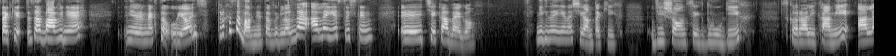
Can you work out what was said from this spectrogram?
takie zabawnie. Nie wiem, jak to ująć. Trochę zabawnie to wygląda, ale jest coś w tym y, ciekawego. Nigdy nie nosiłam takich wiszących, długich z koralikami, ale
